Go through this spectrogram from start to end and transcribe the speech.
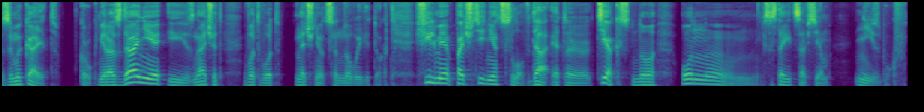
замыкает круг мироздания, и, значит, вот-вот начнется новый виток. В фильме почти нет слов. Да, это текст, но он э, состоит совсем не из букв.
